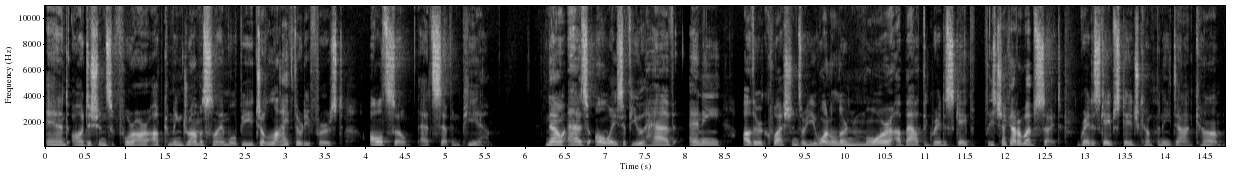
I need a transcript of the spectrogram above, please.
And auditions for our upcoming Drama Slam will be July 31st, also at 7 p.m. Now, as always, if you have any other questions or you want to learn more about The Great Escape, please check out our website, greatescapestagecompany.com.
